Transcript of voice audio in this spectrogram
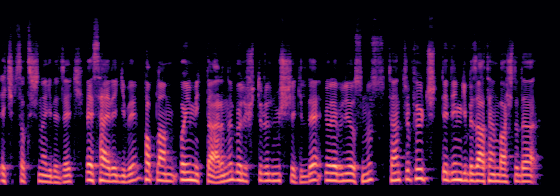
ekip satışına gidecek vesaire gibi. Toplam coin miktarını bölüştürülmüş şekilde görebiliyorsunuz. Centrifuge dediğim gibi zaten başta da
